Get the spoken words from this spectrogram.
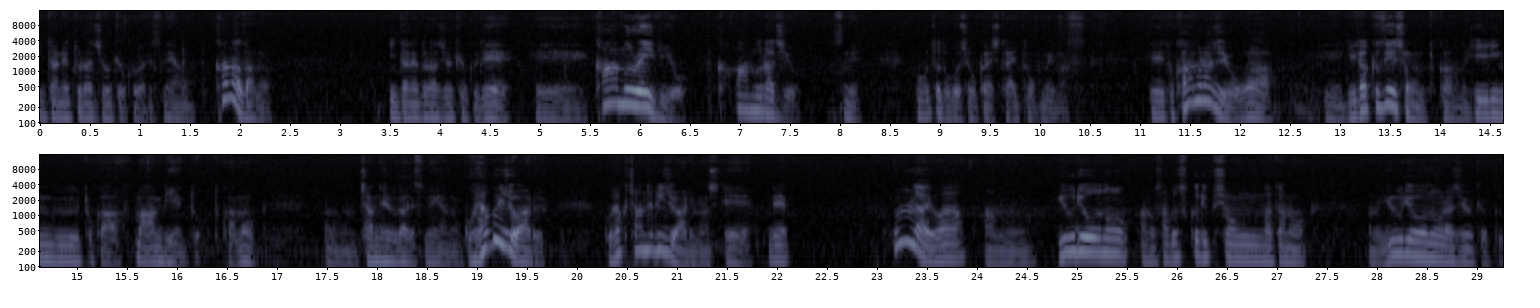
インターネットラジオ局はですねあのカナダのインターネットラジオ局で、えー、カームレディオカームラジオですねをちょっとご紹介したいと思います。えーと、カームラジオはえリラクゼーションとかヒーリングとか、まあ、アンビエントとかの、うん、チャンネルがですねあの500以上ある500チャンネル以上ありましてで本来はあの有料のあのサブスクリプション型のあの有料のラジオ局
